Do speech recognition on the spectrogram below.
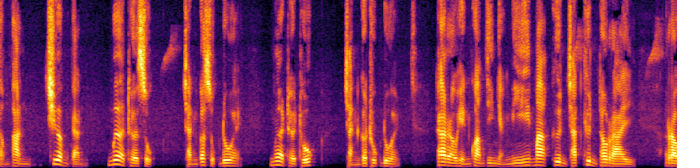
สัมพันธ์เชื่อมกัน เมื่อเธอสุข ฉันก็สุขด้วย เมื่อเธอทุกข์ฉันก็ทุกข์ด้วย ถ้าเราเห็นความจริงอย่างนี้มากขึ้นชัดขึ้นเท่าไรเรา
